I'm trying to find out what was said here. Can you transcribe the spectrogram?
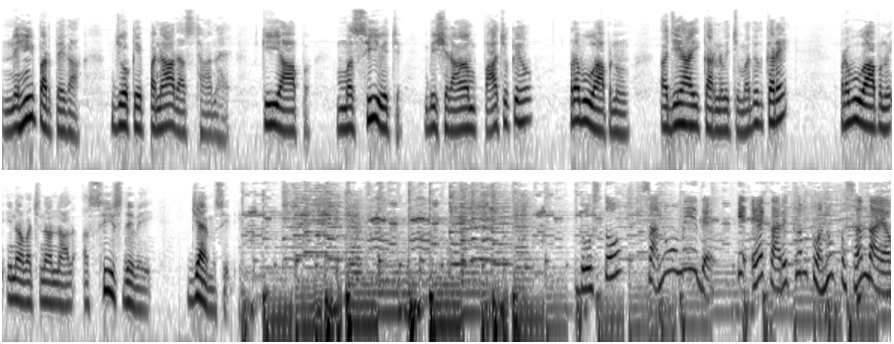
ਨਹੀਂ ਪਰਤੇਗਾ, ਜੋ ਕਿ ਪਨਾਹ ਦਾ ਸਥਾਨ ਹੈ। ਕੀ ਆਪ ਮਸੀਹ ਵਿੱਚ ਵਿਸ਼ਰਾਮ ਪਾ ਚੁੱਕੇ ਹੋ? ਪ੍ਰਭੂ ਆਪ ਨੂੰ ਅਜਿਹਾ ਹੀ ਕਰਨ ਵਿੱਚ ਮਦਦ ਕਰੇ। ਪ੍ਰਭੂ ਆਪ ਨੂੰ ਇਹਨਾਂ ਵਚਨਾਂ ਨਾਲ ਅਸੀਸ ਦੇਵੇ। ਜੈ ਮਸੀਹ ਦੀ। ਦੋਸਤੋ, ਸਾਨੂੰ ਉਮੀਦ ਹੈ ਕਿ ਇਹ ਕਾਰਜਕ੍ਰਮ ਤੁਹਾਨੂੰ ਪਸੰਦ ਆਇਆ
